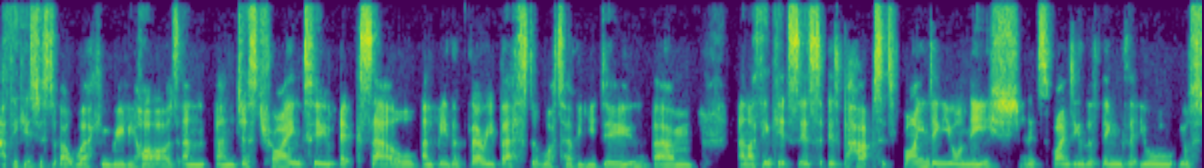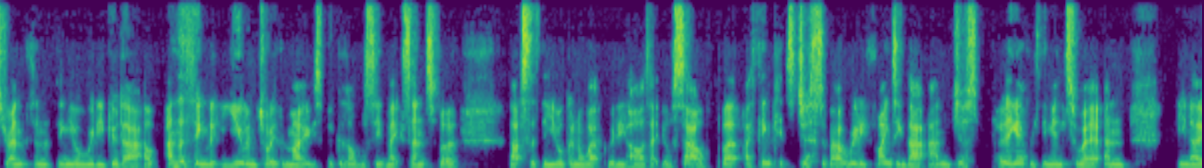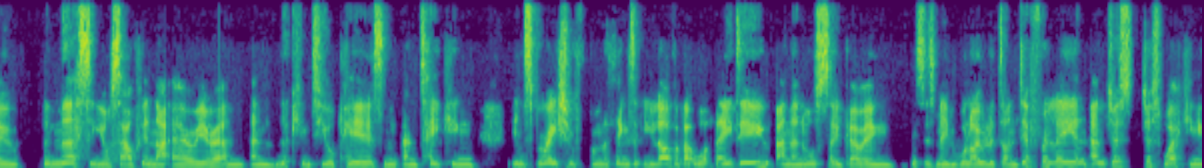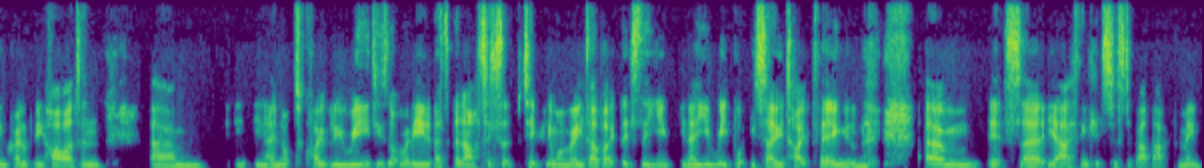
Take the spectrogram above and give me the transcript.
I think it's just about working really hard and and just trying to excel and be the very best at whatever you do. Um, and I think it's it's it's perhaps it's finding your niche and it's finding the things that your your strength and the thing you're really good at and the thing that you enjoy the most because obviously it makes sense for that's the thing you're going to work really hard at yourself. But I think it's just about really finding that and just putting everything into it and you know immersing yourself in that area and, and looking to your peers and, and taking inspiration from the things that you love about what they do. And then also going this is maybe what i would have done differently and, and just just working incredibly hard. And um, you know not to quote lou reed he's not really a, an artist that's particularly on radar but it's the you you know you reap what you sow type thing. And um, it's uh, yeah i think it's just about that for me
